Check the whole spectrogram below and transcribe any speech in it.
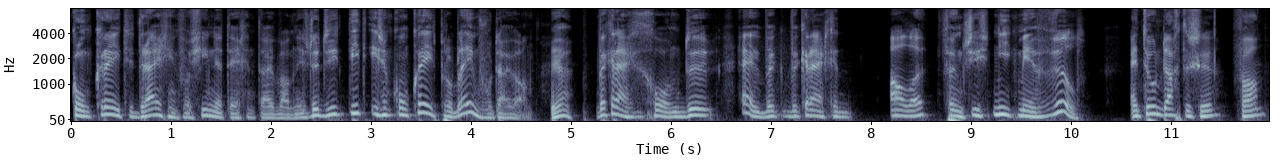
concreet de dreiging van China tegen Taiwan is. Dus dit, dit is een concreet probleem voor Taiwan. Ja. We krijgen gewoon de. Hey, we, we krijgen alle functies niet meer vervuld. En toen dachten ze van.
